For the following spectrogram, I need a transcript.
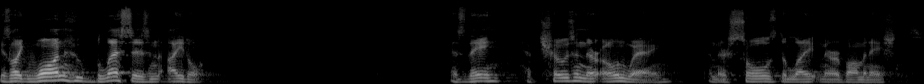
is like one who blesses an idol, as they have chosen their own way, and their souls delight in their abominations.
